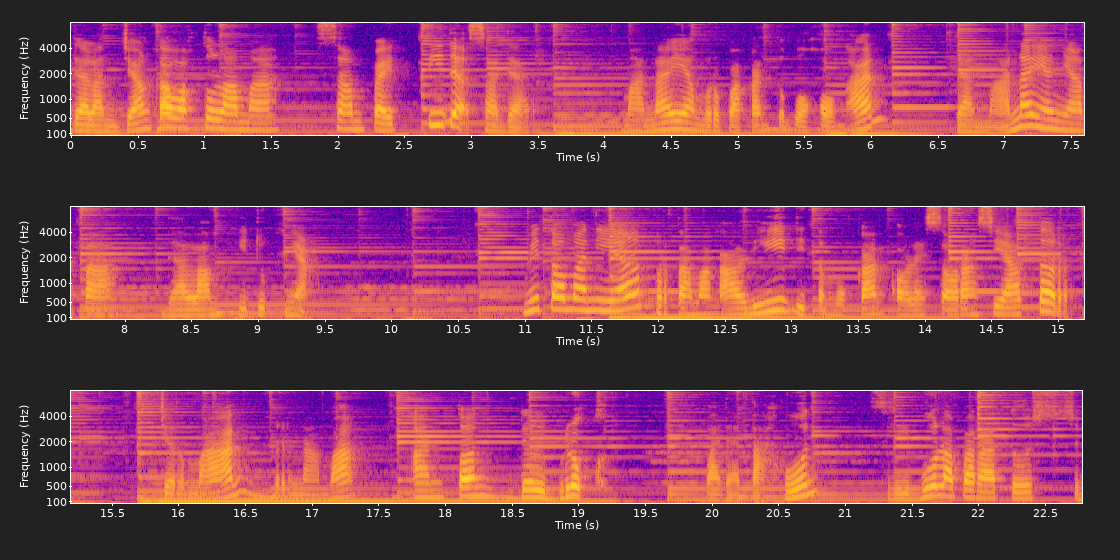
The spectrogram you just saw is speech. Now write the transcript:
dalam jangka waktu lama sampai tidak sadar mana yang merupakan kebohongan dan mana yang nyata dalam hidupnya. Mitomania pertama kali ditemukan oleh seorang psikiater Jerman bernama Anton Delbruck pada tahun 1891.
